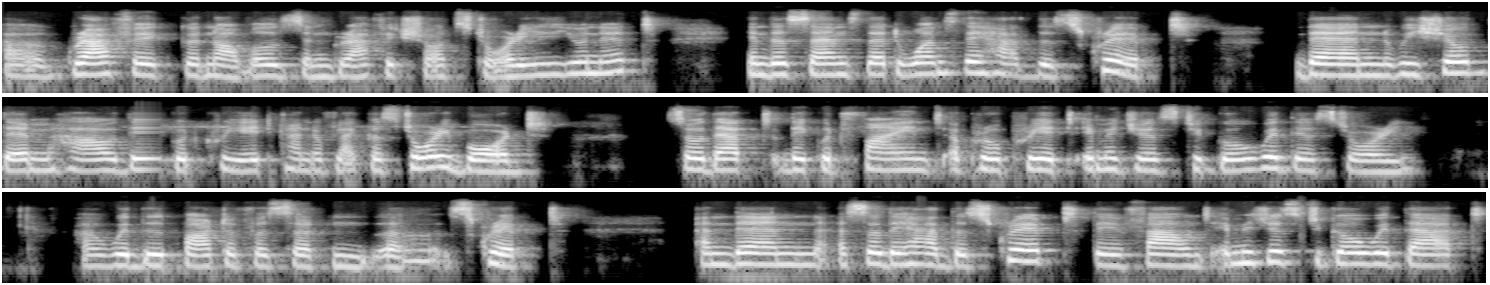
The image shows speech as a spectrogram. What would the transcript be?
uh, graphic novels and graphic short story unit in the sense that once they had the script, then we showed them how they could create kind of like a storyboard so that they could find appropriate images to go with their story uh, with the part of a certain uh, script. And then, so they had the script, they found images to go with that,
